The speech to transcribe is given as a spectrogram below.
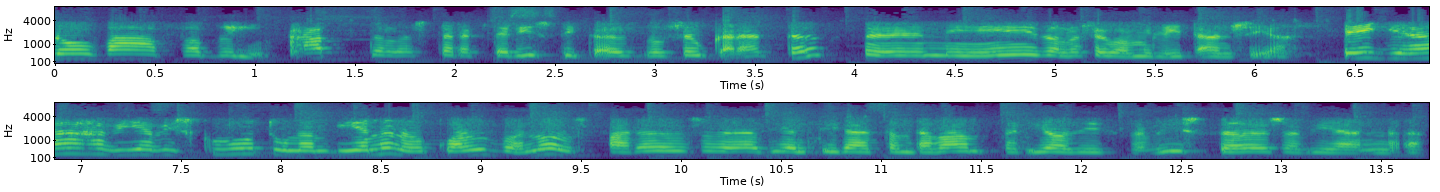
no va afablir cap de les característiques del seu caràcter eh, ni de la seva militància. Ella havia viscut un ambient en el qual bueno, els pares havien tirat endavant periòdics, revistes, havien eh,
